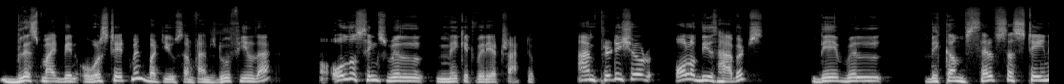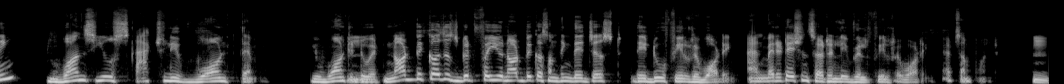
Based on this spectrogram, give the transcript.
bliss might be an overstatement but you sometimes do feel that all those things will make it very attractive i'm pretty sure all of these habits they will become self sustaining once you actually want them. You want to do hmm. it, not because it's good for you, not because something they just, they do feel rewarding. And meditation certainly will feel rewarding at some point. Mm.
